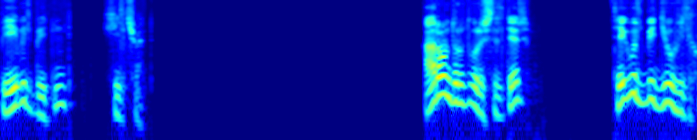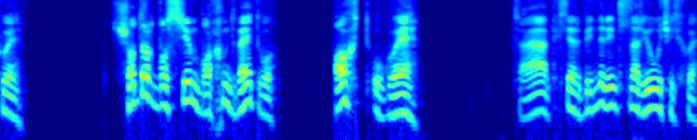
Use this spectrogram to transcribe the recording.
Библи бидэнд хэлж байна. 14 дугаар эшлэлдэр тэгвэл бид юу хэлэх вэ? Шудраг бус юм бурханд байдгүй. Огт үгүй. За тэгэхээр бид нар энэ талаар юу гэж хэлэх вэ?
